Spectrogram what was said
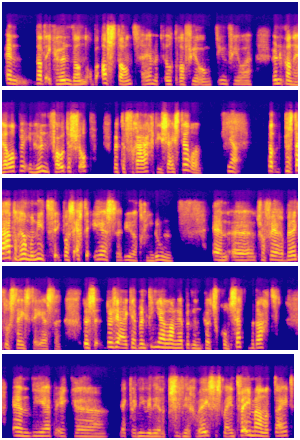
En dat ik hun dan op afstand, hè, met ultraviolen, teamviewer, hun kan helpen in hun Photoshop met de vraag die zij stellen. Ja dat bestaat nog helemaal niet. Ik was echt de eerste die dat ging doen. En uh, zover ben ik nog steeds de eerste. Dus, dus ja, ik heb een tien jaar lang heb ik een concept bedacht. En die heb ik, uh, ik weet niet wanneer het precies weer geweest is, maar in twee maanden tijd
